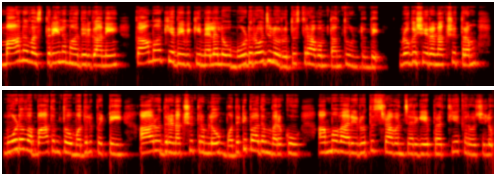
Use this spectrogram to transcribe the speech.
మానవ స్త్రీల మాదిరిగానే కామాఖ్యదేవికి నెలలో మూడు రోజులు ఋతుస్రావం తంతు ఉంటుంది. మృగశిర నక్షత్రం మూడవ పాదంతో మొదలుపెట్టి ఆరుద్ర నక్షత్రంలో మొదటి పాదం వరకు అమ్మవారి ఋతుస్రావం జరిగే ప్రత్యేక రోజులు.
